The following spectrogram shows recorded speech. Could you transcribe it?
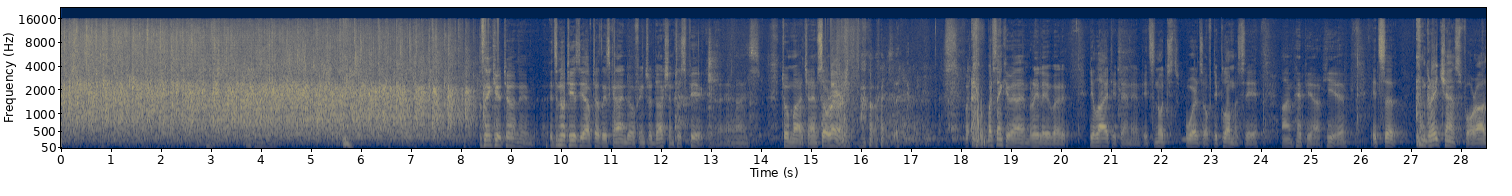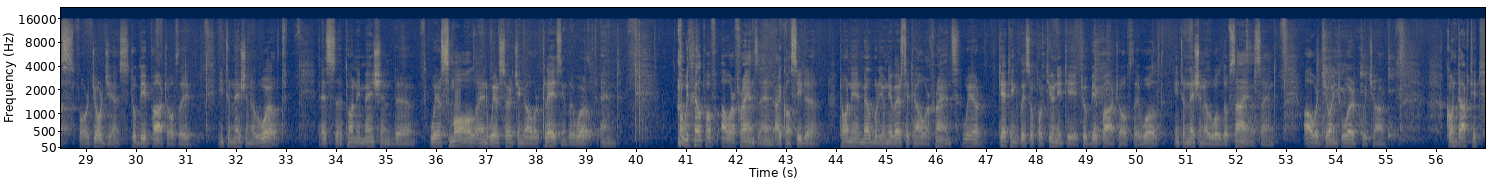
Thank you, Tony. It's not easy after this kind of introduction to speak. Uh, it's too much. I'm so rare. but, but thank you. I'm really very delighted, and, it's not words of diplomacy. I'm happier here. It's a great chance for us, for Georgians, to be part of the international world. As uh, Tony mentioned, uh, we're small and we're searching our place in the world. And with help of our friends, and I consider Tony and Melbourne University our friends, we're getting this opportunity to be part of the world, international world of science, and our joint work, which are conducted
